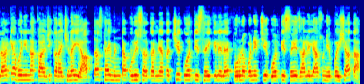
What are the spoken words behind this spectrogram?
लाडक्या बहिणींना काळजी करायची नाही. आत्ताच काही मिनिटापूर्वी सरकारने आता चेकवरती सही केलेले आहे पूर्णपणे चेकवरती सही झालेले असून हे पैसे आता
